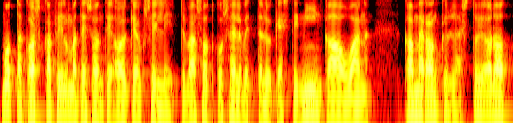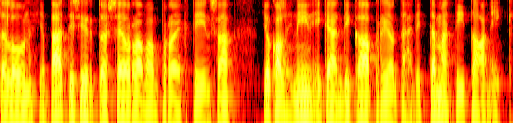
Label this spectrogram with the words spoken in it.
mutta koska filmatisointioikeuksiin liittyvä sotkuselvittely kesti niin kauan, Cameron kyllästyi odotteluun ja päätti siirtyä seuraavaan projektiinsa, joka oli niin ikään DiCaprion tähdittämä Titanic.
